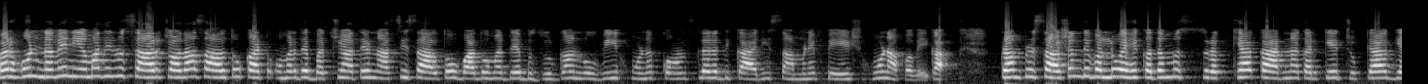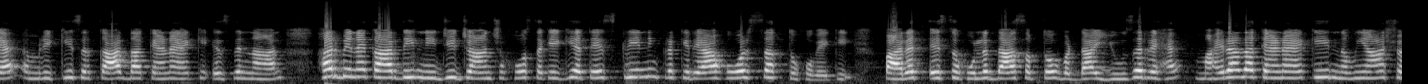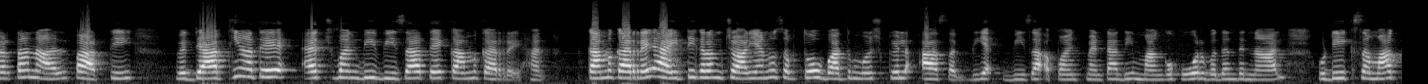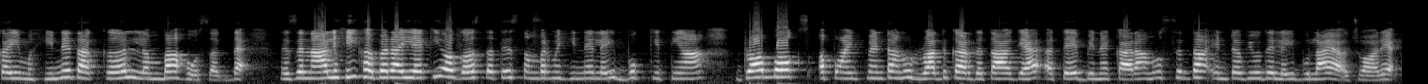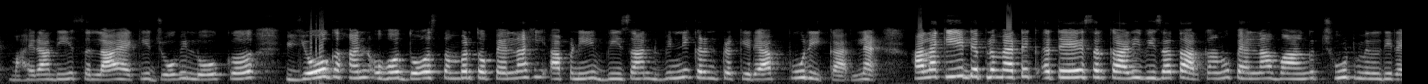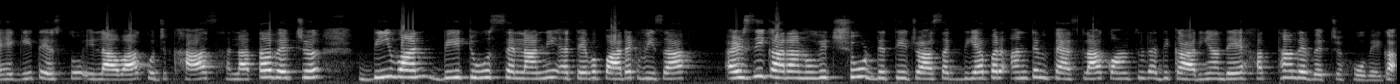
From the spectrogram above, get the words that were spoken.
ਪਰ ਹੁਣ ਨਵੇਂ ਨਿਯਮਾਂ ਦੇ ਅਨੁਸਾਰ 14 ਸਾਲ ਤੋਂ ਘੱਟ ਉਮਰ ਦੇ ਬੱਚਿਆਂ ਅਤੇ 79 ਸਾਲ ਤੋਂ ਵੱਧ ਉਮਰ ਦੇ ਬਜ਼ੁਰਗਾਂ ਨੂੰ ਵੀ ਹੁਣ ਕੌਂਸਲਰ ਅਧਿਕਾਰੀ ਸਾਹਮਣੇ ਪੇਸ਼ ਹੋਣਾ ਪਵੇਗਾ। ਟਰੰਪ ਪ੍ਰਸ਼ਾਸਨ ਦੇ ਵੱਲੋਂ ਇਹ ਕਦਮ ਸੁਰੱਖਿਆ ਕਾਰਨਾਂ ਕਰਕੇ ਚੁੱਕਿਆ ਗਿਆ ਅਮਰੀਕੀ ਸਰਕਾਰ ਦਾ ਕਹਿਣਾ ਹੈ ਕਿ ਇਸ ਦੇ ਨਾਲ ਹਰ ਬਿਨੈਕਾਰ ਦੀ ਨਿੱਜੀ ਜਾਂਚ ਹੋ ਸਕੇਗੀ ਅਤੇ ਸਕਰੀਨਿੰਗ ਪ੍ਰਕਿਰਿਆ ਹੋਰ ਸਖਤ ਹੋਵੇਗੀ। ਭਾਰਤ ਇਸ ਸਹੂਲਤ ਦਾ ਸਭ ਤੋਂ ਵੱਡਾ ਯੂਜ਼ਰ ਰਿਹਾ ਹੈ। ਮਾਹਿਰਾਂ ਦਾ ਕਹਿਣਾ ਹੈ ਕਿ ਨਵੀਆਂ ਸ਼ਰਤਾਂ ਨਾਲ ਭਾਰਤੀ ਵਿਦਿਆਰਥੀਆਂ ਤੇ H1B ਵੀਜ਼ਾ ਤੇ ਕੰਮ ਕਰ ਰਹੇ ਹਨ। ਕੰਮ ਕਰ ਰਹੇ ਆਈਟੀ ਕਰਮਚਾਰੀਆਂ ਨੂੰ ਸਭ ਤੋਂ ਵੱਧ ਮੁਸ਼ਕਿਲ ਆ ਸਕਦੀ ਹੈ। ਵੀਜ਼ਾ ਅਪਾਇੰਟਮੈਂਟਾਂ ਦੀ ਮੰਗ ਹੋਰ ਵਧਣ ਦੇ ਨਾਲ ਉਡੀਕ ਸਮਾਂ ਕਈ ਮਹੀਨੇ ਤੱਕ ਲੰਬਾ ਹੋ ਸਕਦਾ ਹੈ। ਇਸ ਦੇ ਨਾਲ ਹੀ ਖਬਰ ਆਈ ਹੈ ਕਿ ਅਗਸਤ ਅਤੇ ਸਤੰਬਰ ਮਹੀਨੇ ਲਈ ਬੁੱਕ ਕੀਤੀਆਂ ਡ੍ਰੌਪ ਬਾਕਸ ਅਪਾਇੰਟਮੈਂਟਾਂ ਨੂੰ ਰੱਦ ਕਰ ਦਿੱਤਾ ਗਿਆ ਅਤੇ ਬਿਨੈਕਾਰਾਂ ਨੂੰ ਸਿੱਧਾ ਇੰਟਰਵਿਊ ਦੇ ਲਈ ਬੁਲਾਇਆ ਜਾ ਰਿਹਾ ਹੈ। ਮਾਹਿਰਾਂ ਦੀ ਸਲਾਹ ਹੈ ਕਿ ਜੋ ਵੀ ਲੋਕ ਯੋਗ ਹਨ, ਉਹ 2 ਸਤੰਬਰ ਤੋਂ ਪਹਿਲਾਂ ਹੀ ਆਪਣੀ ਵੀਜ਼ਾ ਨਵੀਨੀਕਰਨ ਪ੍ਰਕਿਰਿਆ ਪੂਰੀ ਕਰ ਲੈਣ। ਹਾਲਾਂਕਿ ਡਿਪਲੋਮੈਟਿਕ ਅਤੇ ਸਰਕਾਰੀ ਵੀਜ਼ਾ ਧਾਰਕਾਂ ਨੂੰ ਪਹਿਲਾਂ ਵਾਂਗ ਛੂਟ ਮਿਲਦੀ ਰਹੇਗੀ ਤੇ ਇਸ ਤੋਂ ਇਲਾਵਾ ਕੁਝ ਖਾਸ ਹਾਲਾਤਾਂ ਵਿੱਚ B1 B2 ਸੈਲਾਨੀ ਅਤੇ ਵਪਾਰਕ ਵੀਜ਼ਾ ਅਰਜ਼ੀਕਾਰਾਂ ਨੂੰ ਵੀ ਛੂਟ ਦਿੱਤੀ ਜਾ ਸਕਦੀ ਹੈ, ਪਰ ਅੰਤਿਮ ਫੈਸਲਾ ਕੌਂਸਲਰ ਅਧਿਕਾਰੀਆਂ ਦੇ ਹੱਥਾਂ ਦੇ ਵਿੱਚ ਹੋਵੇਗਾ।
